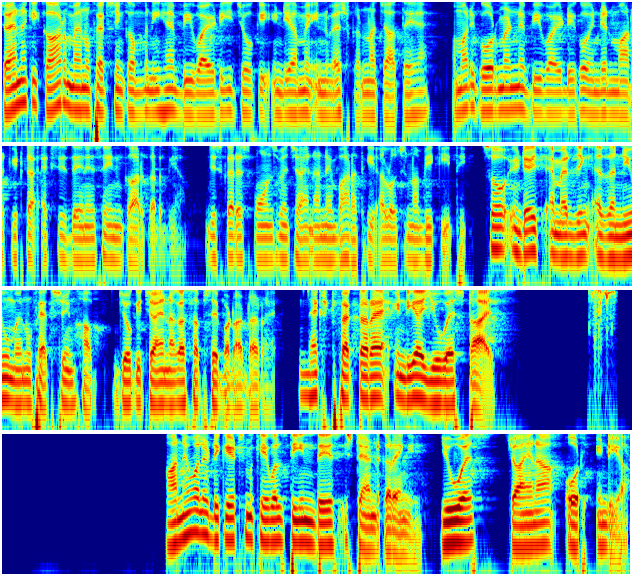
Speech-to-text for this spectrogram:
चाइना की कार मैन्युफैक्चरिंग कंपनी है बी जो कि इंडिया में इन्वेस्ट करना चाहते हैं। हमारी गवर्नमेंट ने बी को इंडियन मार्केट का एक्सेस देने से इनकार कर दिया, जिसका रिस्पॉन्स में चाइना ने भारत की आलोचना भी की थी। So India is emerging as a new manufacturing hub जो कि चाइना का सबसे बड़ा डर है। नेक्स्ट फैक्टर है इंडिया यूएस टाइस। आने वाले डिकेट्स में केवल तीन देश स्टैंड करेंगे, यूएस, चाइना और इंडिया।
